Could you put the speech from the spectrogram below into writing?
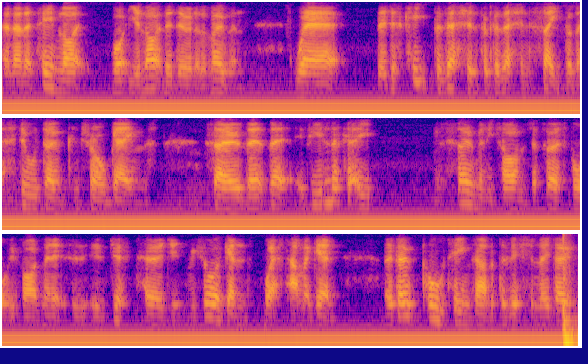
and then a team like what United are doing at the moment, where they just keep possession for possession's sake, but they still don't control games. So that that if you look at it so many times, the first 45 minutes is, is just turgid. We saw against West Ham again. They don't pull teams out of position. They don't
